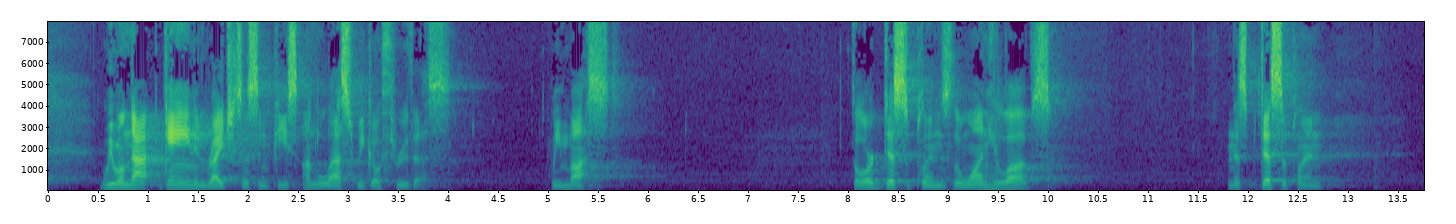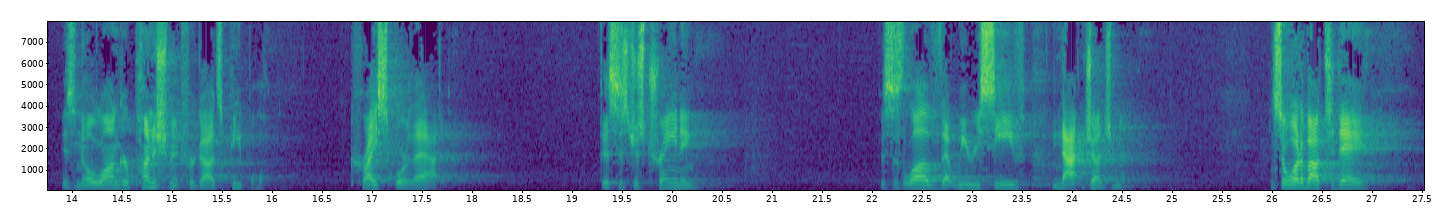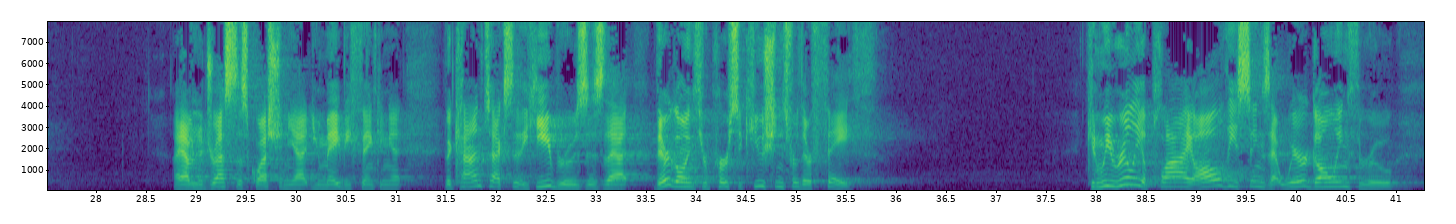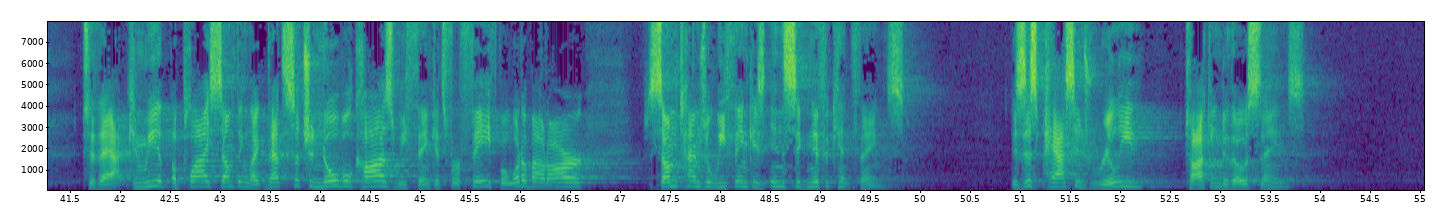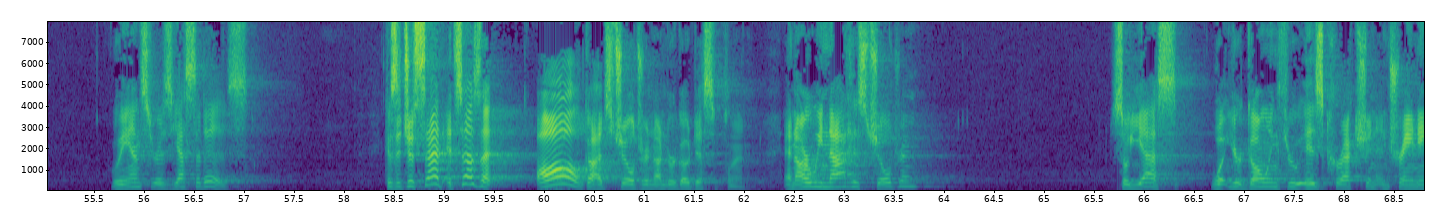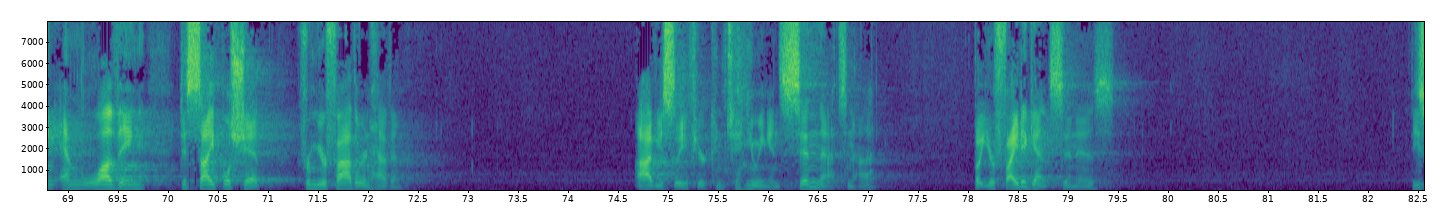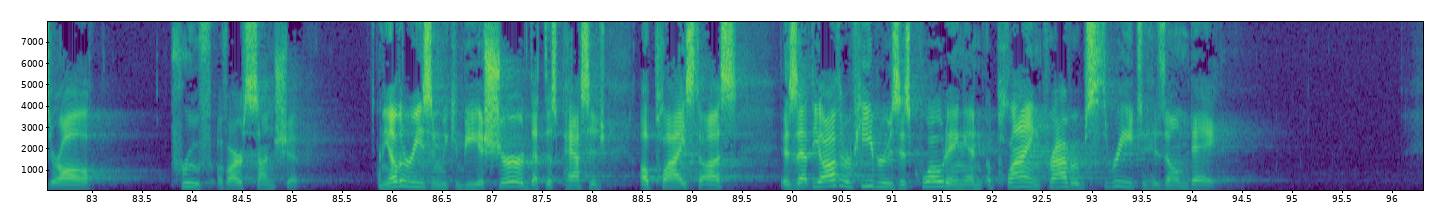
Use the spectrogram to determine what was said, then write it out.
we will not gain in righteousness and peace unless we go through this. We must. The Lord disciplines the one he loves. And this discipline is no longer punishment for God's people. Christ bore that. This is just training. This is love that we receive, not judgment. And so, what about today? I haven't addressed this question yet. You may be thinking it. The context of the Hebrews is that they're going through persecutions for their faith. Can we really apply all these things that we're going through to that? Can we apply something like that's such a noble cause, we think? It's for faith, but what about our sometimes what we think is insignificant things. Is this passage really talking to those things? Well, the answer is yes, it is. Because it just said, it says that all God's children undergo discipline. And are we not his children? So, yes, what you're going through is correction and training and loving discipleship from your Father in heaven. Obviously, if you're continuing in sin, that's not but your fight against sin is. These are all proof of our sonship. And the other reason we can be assured that this passage applies to us is that the author of Hebrews is quoting and applying Proverbs 3 to his own day.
